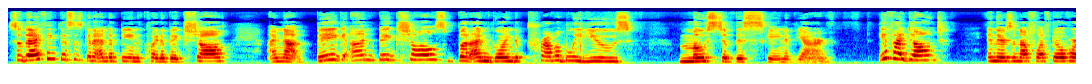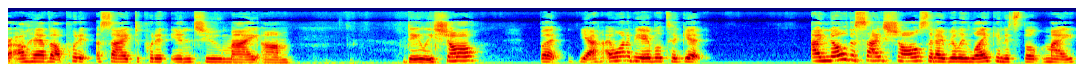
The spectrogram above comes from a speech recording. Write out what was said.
So I think this is going to end up being quite a big shawl. I'm not big on big shawls, but I'm going to probably use most of this skein of yarn. If I don't, and there's enough left over, I'll have, I'll put it aside to put it into my um, daily shawl. But yeah, I want to be able to get, I know the size shawls that I really like, and it's the my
